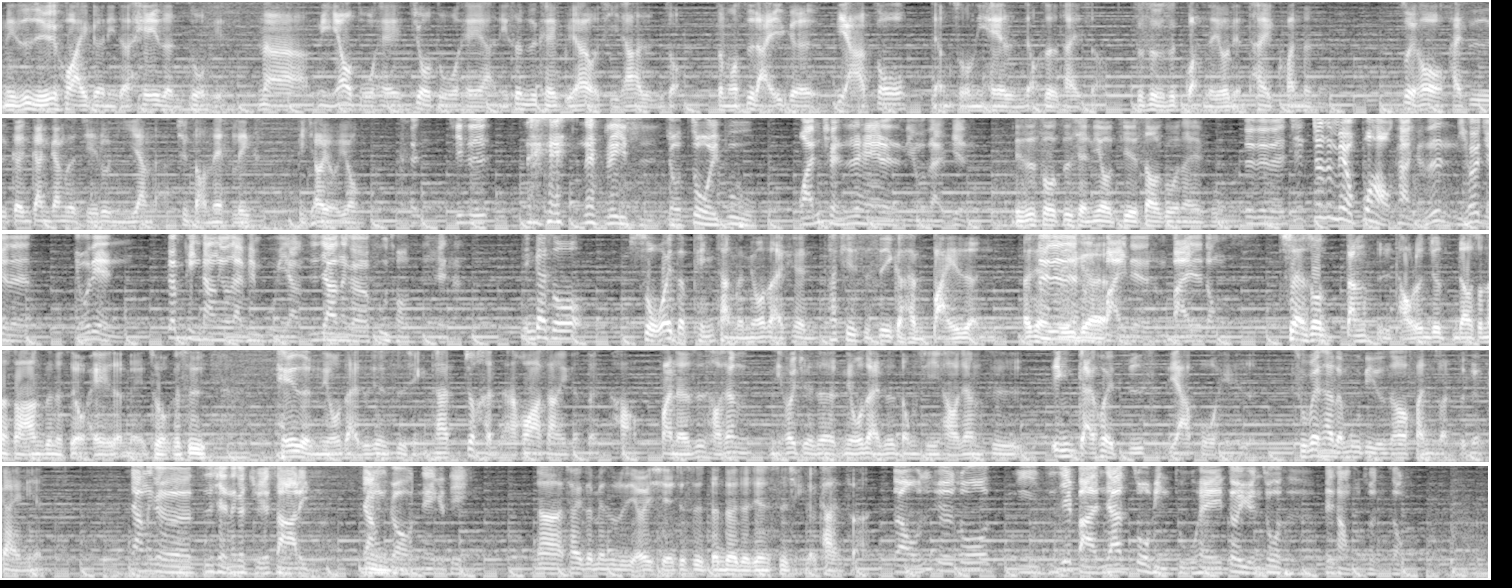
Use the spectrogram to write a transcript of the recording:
你自己去画一个你的黑人作品，那你要多黑就多黑啊！你甚至可以不要有其他人种，怎么是来一个亚洲讲说你黑人角色太少？这是不是管的有点太宽了呢？最后还是跟刚刚的结论一样啊，去找 Netflix 比较有用。其实 Netflix 有做一部完全是黑人的牛仔片，你是说之前你有介绍过那一部？对对对，就就是没有不好看，可是你会觉得有点跟平常牛仔片不一样，就叫那个复仇之渊啊。应该说，所谓的平常的牛仔片，它其实是一个很白人，而且是一个很白的很白的东西。虽然说当时讨论就知道说那时候好像真的是有黑人没错，可是黑人牛仔这件事情，它就很难画上一个等号，反而是好像你会觉得牛仔这东西好像是应该会支持压迫黑人，除非他的目的就是要翻转这个概念。像那个之前那个绝杀令嗯 Young Go 那个电影，那乔伊这边是不是有一些就是针对这件事情的看法？对啊，我是觉得说你直接把人家作品涂黑，对原作者非常不尊重。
